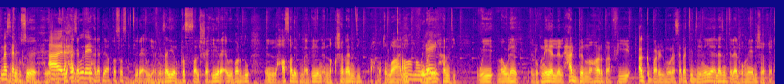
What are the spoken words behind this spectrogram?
مثلا بصي آه، في لحزب حاجات. في حاجات ليها قصص كتيرة قوي يعني زي القصة الشهيرة قوي برضو اللي حصلت ما بين النقشبندي رحمة الله عليه آه،. وبليغ حمدي ومولاي. الأغنية اللي لحد النهارده في أكبر المناسبات الدينية لازم تلاقي الأغنية دي شغالة.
